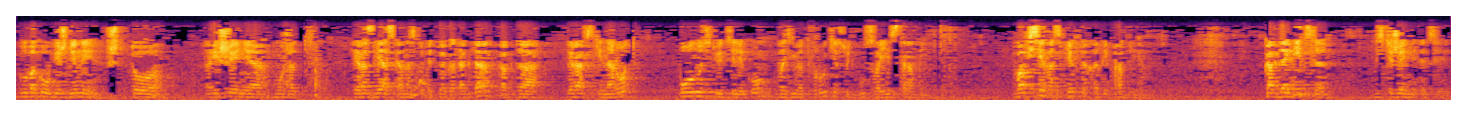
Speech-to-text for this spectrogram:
глубоко убеждены, что решение может и развязка наступит только тогда, когда иракский народ полностью и целиком возьмет в руки судьбу своей страны. Во всех аспектах этой проблемы. Как добиться достижения этой цели,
